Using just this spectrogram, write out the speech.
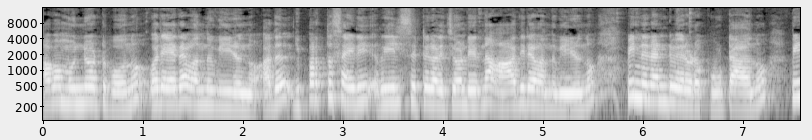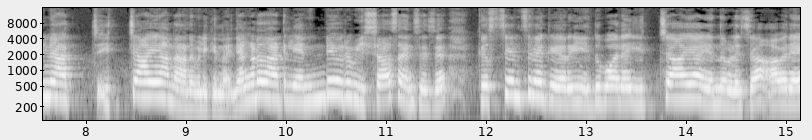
അവൻ മുന്നോട്ട് പോകുന്നു ഒരര വന്ന് വീഴുന്നു. അത് ഇപ്പുറത്തെ സൈഡിൽ റീൽസ് ഇട്ട് കളിച്ചുകൊണ്ടിരുന്ന ആതിര വന്ന് വീഴുന്നു. പിന്നെ രണ്ടുപേരോടെ കൂട്ടാകുന്നു. പിന്നെ ഇച്ചായ എന്നാണ് വിളിക്കുന്നത്. ഞങ്ങളുടെ നാട്ടിൽ എന്റെ ഒരു വിശ്വാസം അനുസരിച്ച് ക്രിസ്ത്യൻസിനെ കയറി ഇതുപോലെ ഇച്ചായ എന്ന് വിളിച്ച അവരെ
